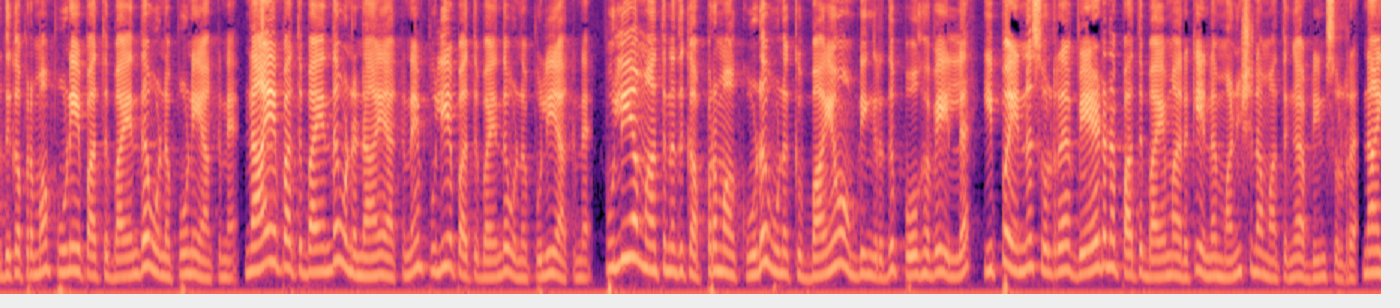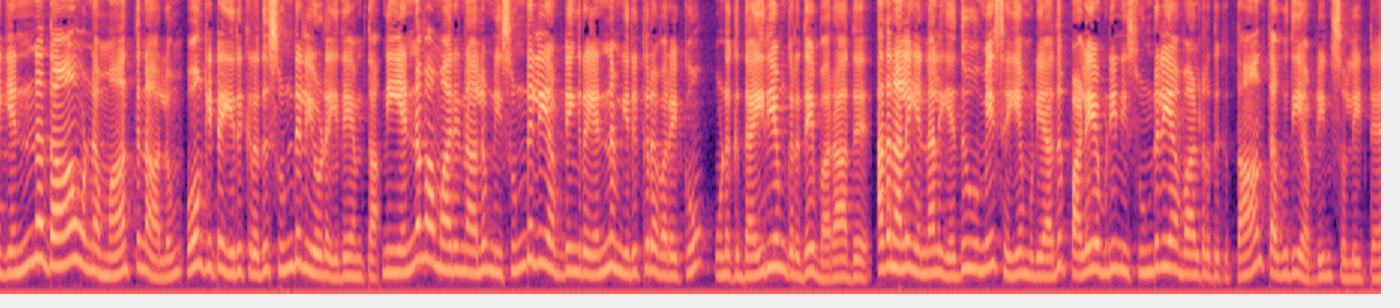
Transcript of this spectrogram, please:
அதுக்கப்புறமா பூனையை பார்த்து பயந்த உன்னை பூனையாக்குனேன். நாயை பார்த்து பயந்த உன்னை நாயாக்குனேன். புலியை பார்த்து பயந்த உன்னை புலியாக்குன. புலிய மாத்தினதுக்கு அப்புறமா கூட உனக்கு பயம் அப்படிங்கிறது போகவே இல்ல. இப்ப என்ன சொல்ற? வேடனை பார்த்து பயமா இருக்கு. என்ன மனுஷனா மாத்துங்க அப்படின்னு சொல்ற. நான் என்னதான் உன்னை மாத்தினாலும் உன்கிட்ட இருக்கிறது சுண்டலியோட இதயம் தான் நீ என்னவா மாறினாலும் நீ சுண்டலி அப்படிங்கிற எண்ணம் இருக்கிற வரைக்கும் உனக்கு தைரியம்ங்கிறதே வராது. அதனால என்னால எதுவுமே செய்ய முடியாது. பழையபடி நீ சுண்டலியா வாழ்றதுக்கு தான் தகுதி அப்படின்னு சொல்லிட்டு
